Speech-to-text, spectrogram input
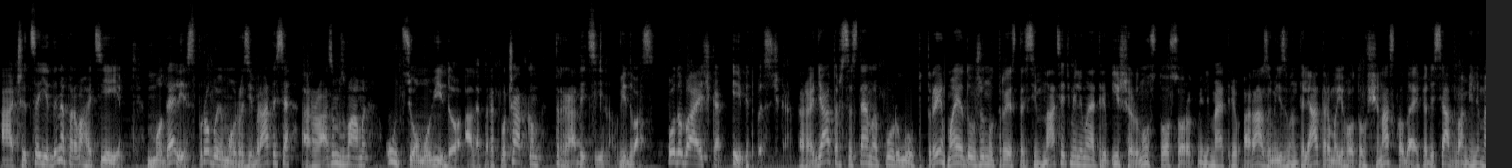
А чи це єдина перевага цієї моделі? Спробуємо розібратися разом з вами у цьому відео. Але перед початком традиційно від вас подобаєчка і підписочка. Радіатор системи Pure Loop 3 має довжину 317 мм і ширину 140 мм, а разом із вентиляторами його товщина складає 52 мм.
